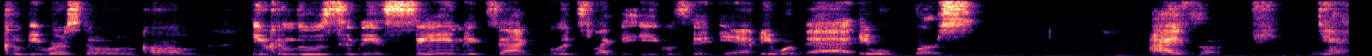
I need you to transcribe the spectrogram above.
could be worse though, Carl. You can lose to the same exact blitz like the Eagles did. Yeah, they were bad. They were worse. I thought, yeah,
